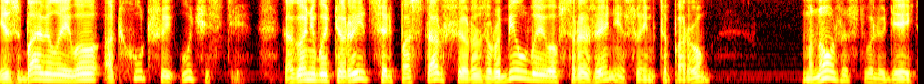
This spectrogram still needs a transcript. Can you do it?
избавила его от худшей участи. Какой-нибудь рыцарь постарше разрубил бы его в сражении своим топором. Множество людей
